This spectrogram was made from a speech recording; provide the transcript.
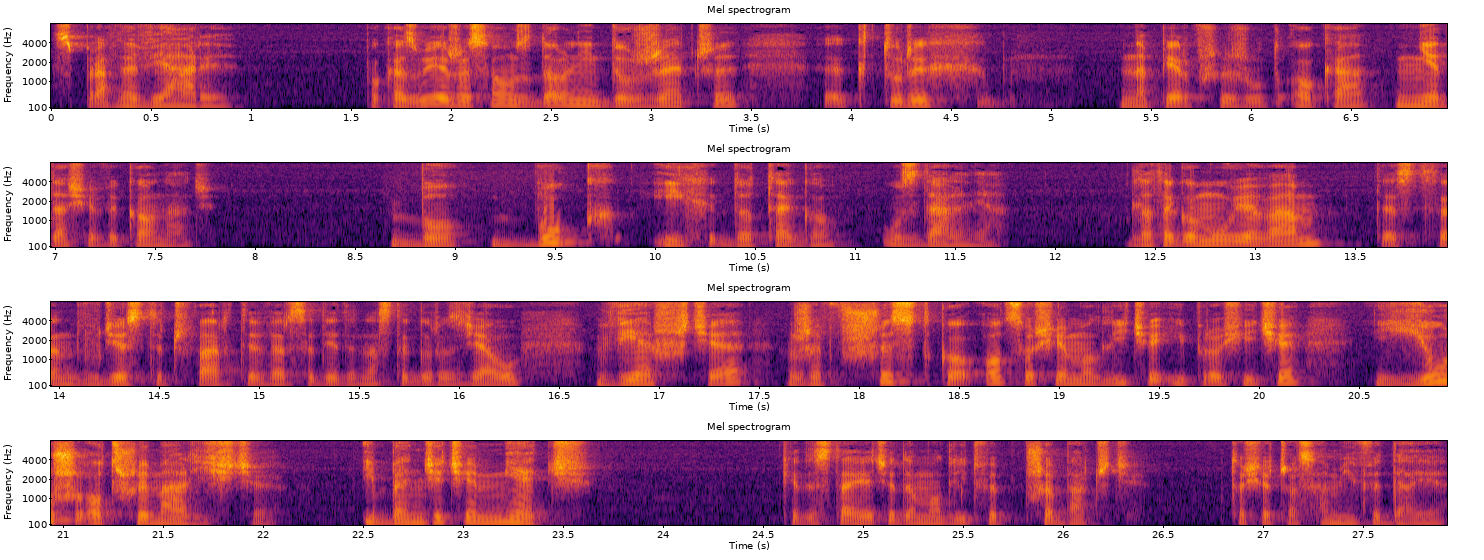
sprawę wiary. Pokazuje, że są zdolni do rzeczy, których na pierwszy rzut oka nie da się wykonać, bo Bóg ich do tego uzdalnia. Dlatego mówię Wam, to jest ten 24 werset 11 rozdziału, wierzcie, że wszystko, o co się modlicie i prosicie, już otrzymaliście i będziecie mieć. Kiedy stajecie do modlitwy, przebaczcie. To się czasami wydaje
